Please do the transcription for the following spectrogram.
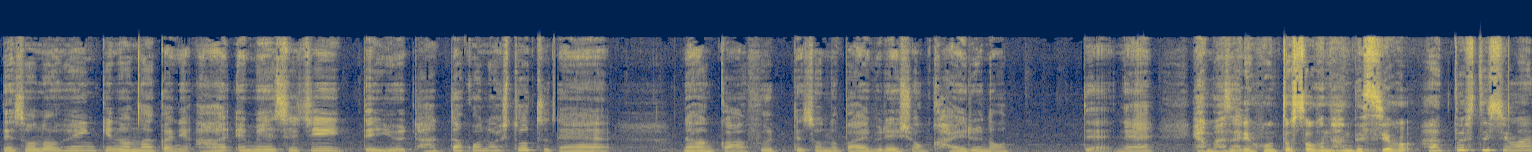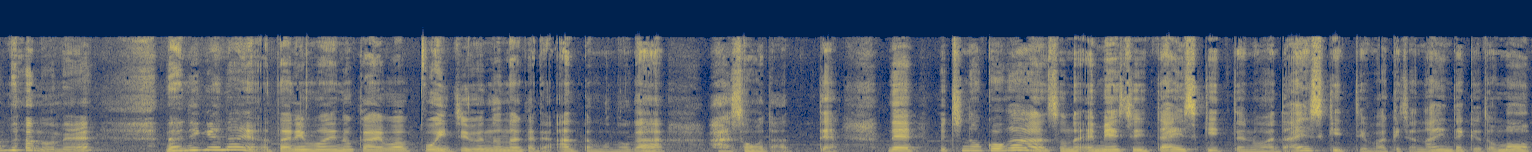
でその雰囲気の中にあ MSG っていうたったこの一つでなんかふってそのバイブレーション変えるのってね。いやまさに本当そうなんですよ。ハッとしてしまったのね。何気ない当たり前の会話っぽい自分の中であったものがあそうだって。でうちの子がその MSG 大好きってのは大好きっていうわけじゃないんだけども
